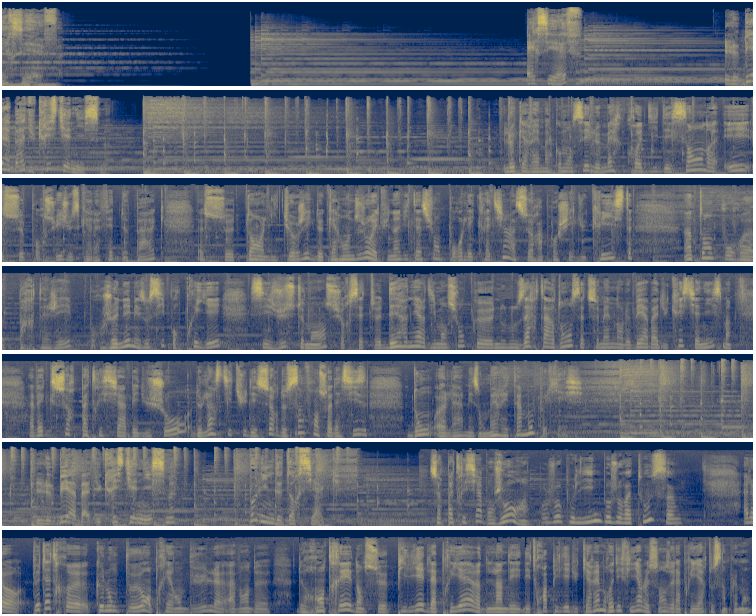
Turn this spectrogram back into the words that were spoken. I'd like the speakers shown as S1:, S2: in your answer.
S1: RCF.
S2: RCF, le béaba du christianisme.
S3: Le carême a commencé le mercredi des cendres et se poursuit jusqu'à la fête de Pâques. Ce temps liturgique de 40 jours est une invitation pour les chrétiens à se rapprocher du Christ. Un temps pour euh, partager, pour jeûner, mais aussi pour prier. C'est justement sur cette dernière dimension que nous nous attardons cette semaine dans le Béaba du christianisme avec sœur Patricia Béduchot de l'Institut des Sœurs de Saint-François d'Assise, dont euh, la maison mère est à Montpellier.
S2: Le béaba du christianisme, Pauline de Torsiac.
S3: Sœur Patricia, bonjour.
S4: Bonjour Pauline, bonjour à tous.
S3: Alors, peut-être euh, que l'on peut, en préambule, avant de, rentrer dans ce pilier de la prière, l'un des, trois piliers du carême, redéfinir le sens de la prière, tout simplement.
